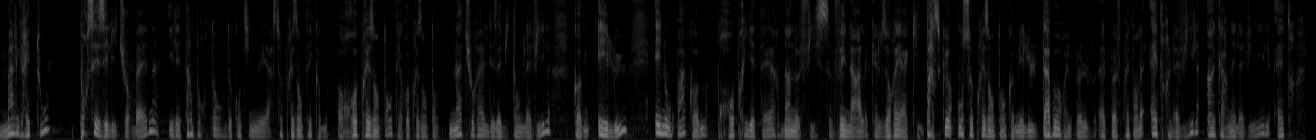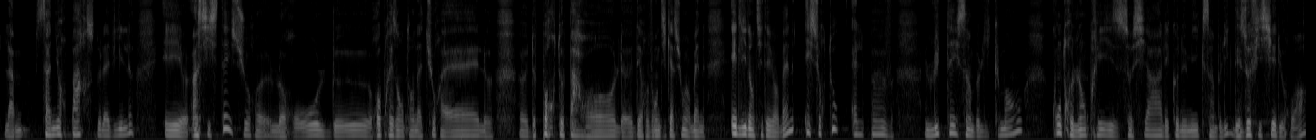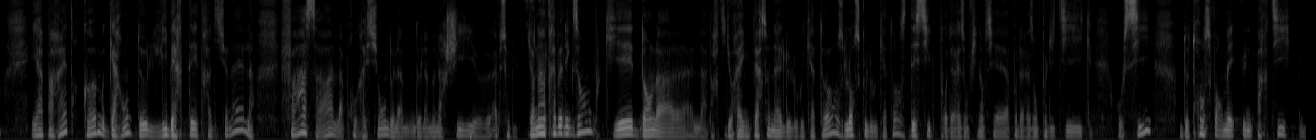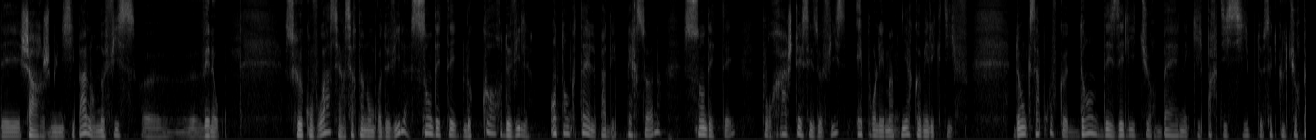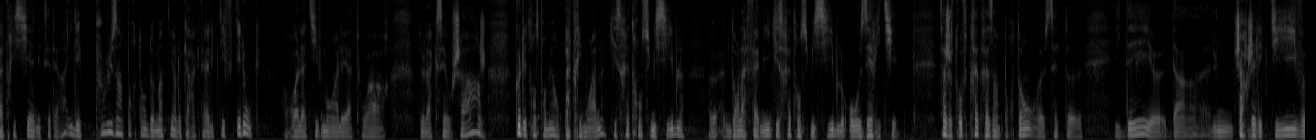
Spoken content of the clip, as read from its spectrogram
Malgré tout, Pour ces élites urbaines, il est important de continuer à se présenter comme représentantes et représentantes naturelles des habitants de la ville, comme élus, et non pas comme propriétaires d'un office vénal qu'elles auraient acquis. Parce qu'en se présentant comme élus, d'abord, elles peuvent, prétendre être la ville, incarner la ville, être la seigneur parse de la ville, et euh, insister sur euh, leur rôle de représentant naturel, euh, de porte-parole des revendications urbaines et de l'identité urbaine. Et surtout, elles peuvent lutter symboliquement contre l'emprise sociale, économique, symbolique des officiers du roi et apparaître comme garante de liberté traditionnelle face à la progression de la, monarchie euh, absolue. Il y en a un très bon exemple qui est dans la, la partie du règne personnel de Louis XIV, lorsque Louis XIV décide, pour des raisons financières, pour des raisons politiques aussi, de transformer une partie des charges municipales en offices euh, vénaux. Ce qu'on voit, c'est un certain nombre de villes s'endetter, le corps de ville en tant que tel, pas des personnes, s'endetter pour racheter ces offices et pour les maintenir comme électifs. Donc ça prouve que dans des élites urbaines qui participent de cette culture patricienne, etc., il est plus important de maintenir le caractère électif et donc relativement aléatoire de l'accès aux charges que de les transformer en patrimoine qui serait transmissible euh, dans la famille, qui serait transmissible aux héritiers. Ça, je trouve très très important, euh, cette euh, idée euh, d'une charge élective,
